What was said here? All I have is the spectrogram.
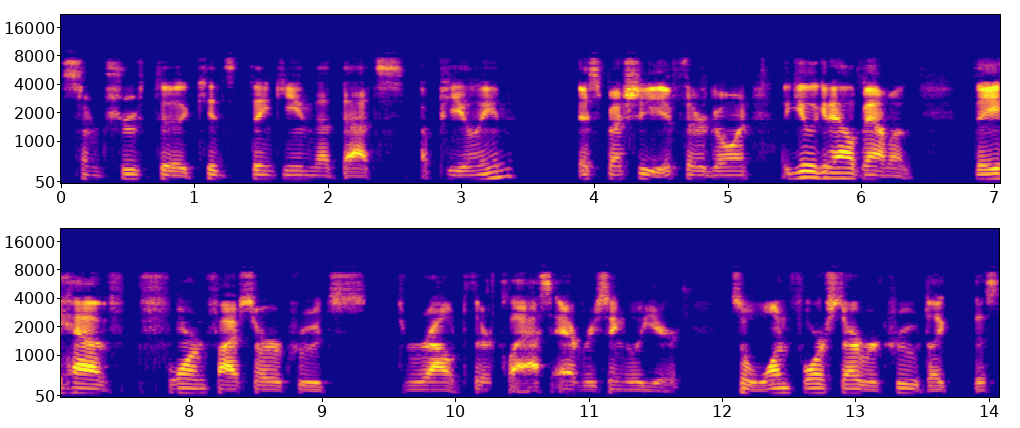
some truth to kids thinking that that's appealing, especially if they're going like you look at Alabama they have four and five star recruits throughout their class every single year. So one four star recruit, like this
